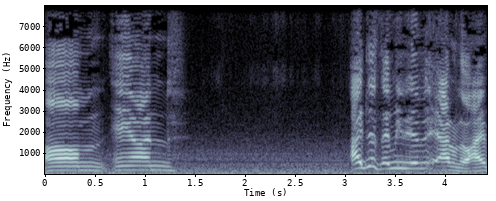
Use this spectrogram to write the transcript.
Um, and I just, I mean, I don't know. I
